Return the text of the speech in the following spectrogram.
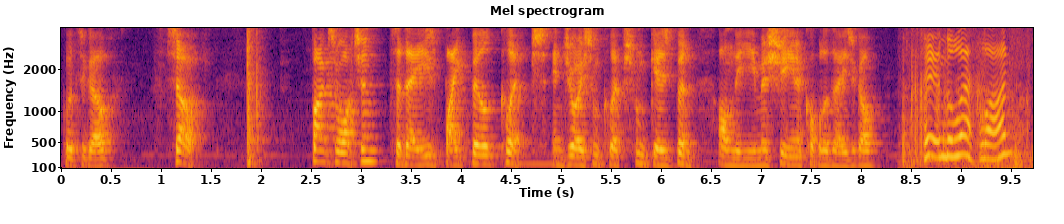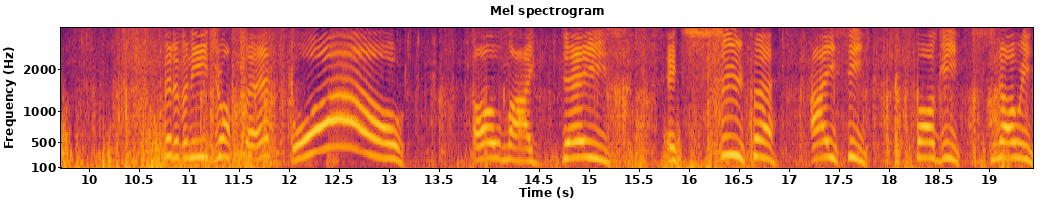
good to go. So, thanks for watching today's bike build clips. Enjoy some clips from Gisburn on the E-Machine a couple of days ago. Hitting the left line, bit of an E-drop there. Whoa! Oh my days, it's super icy, foggy, snowy.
